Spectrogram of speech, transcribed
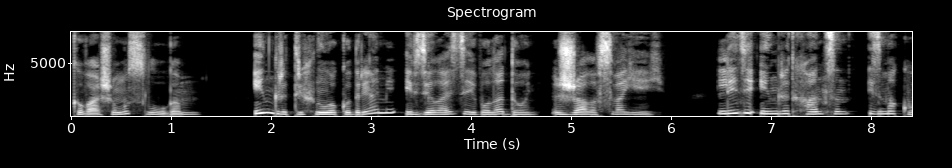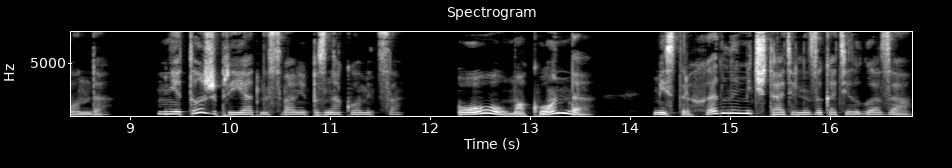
к вашим услугам». Ингрид тряхнула кудрями и взялась за его ладонь, сжала в своей. «Леди Ингрид Хансен из Маконда. Мне тоже приятно с вами познакомиться». «О, Маконда!» Мистер Хедли мечтательно закатил глаза.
